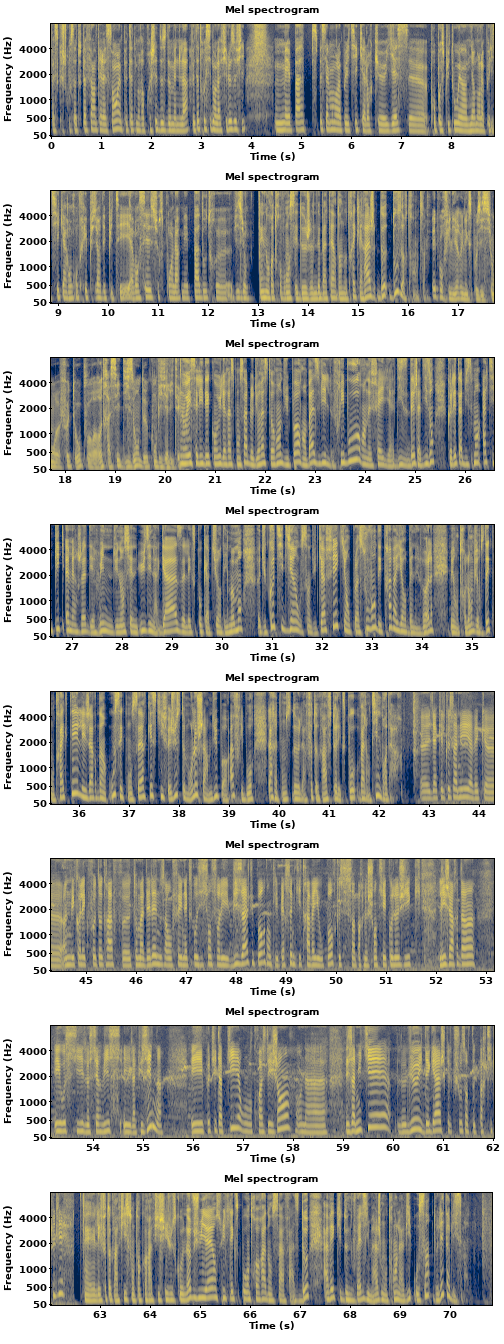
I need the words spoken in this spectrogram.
parce que je trouve ça tout à fait intéressant, et peut-être me rapprocher de ce domaine-là, peut-être aussi dans la philosophie, mais pas spécialement dans la politique, alors que Yes euh, propose plutôt un avenir dans la politique, à rencontrer plusieurs députés, et avancer sur ce point-là, mais pas d'autres euh, visions. Et nous retrouverons ces deux jeunes débatteurs dans notre éclairage de 12h30. Et pour finir, une exposition photo pour retracer 10 ans de convivialité. Oui, c'est l'idée qu'ont eu les responsables du restaurant du port en basse ville de Fribourg. En effet, il y a déjà 10 ans que l'établissement atypique émergeait des ruines d'une ancienne usine à gaz. L'expo capture des moments euh, du quotidien au sein du café qui emploie souvent des travailleurs bénévoles. Mais entre l'ambiance décontractée, les jardins ou ses concerts, qu'est-ce qui fait justement le charme du port à Fribourg? La réponse de la photographe de l'expo, Valentine Brodard. Euh, il y a quelques années, avec euh, un de mes collègues photographes, euh, Thomas Delay, nous avons fait une exposition sur les visages du port, donc les personnes qui travaillaient au port, que ce soit par le chantier écologique, les jardins et aussi le service et la cuisine. Et petit à petit, on croise des gens, on a des amitiés, le lieu, il dégage quelque chose un peu de particulier. les photographies sont encore affichées jusqu'au 9 juillet. Ensuite, l'expo entrera dans sa phase 2 avec de nouvelles images montrant la vie au sein de l'établissement.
